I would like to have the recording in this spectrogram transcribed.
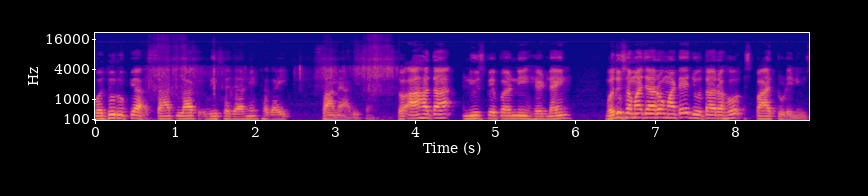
વધુ રૂપિયા સાત લાખ વીસ હજારની ઠગાઈ સામે આવી છે. તો આ હતા ન્યૂઝપેપરની હેડલાઇન. વધુ સમાચારો માટે જોતા રહો સ્પાર્ક ટુડે ન્યૂઝ.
